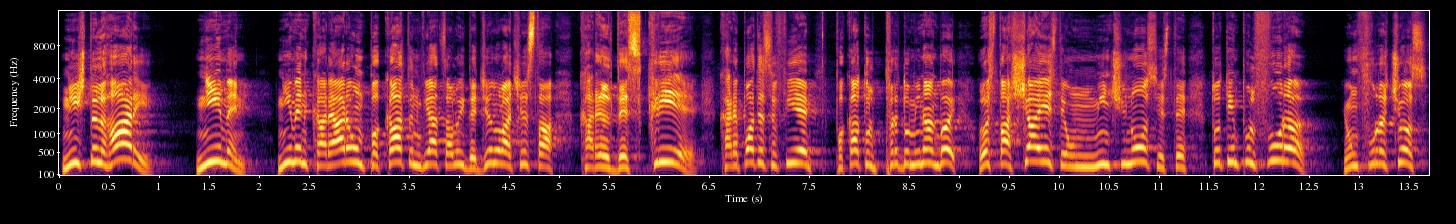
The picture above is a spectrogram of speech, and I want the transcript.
nici tâlharii, nimeni, Nimeni care are un păcat în viața lui de genul acesta, care îl descrie, care poate să fie păcatul predominant. Băi, ăsta așa este, un mincinos, este tot timpul fură, e un furăcios.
